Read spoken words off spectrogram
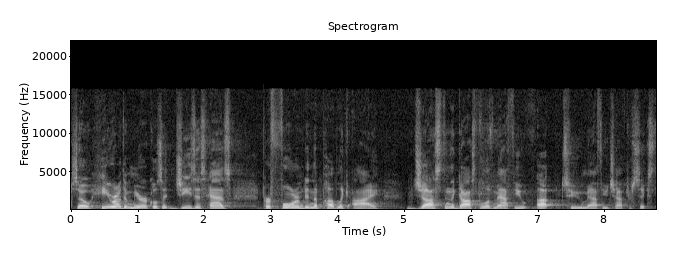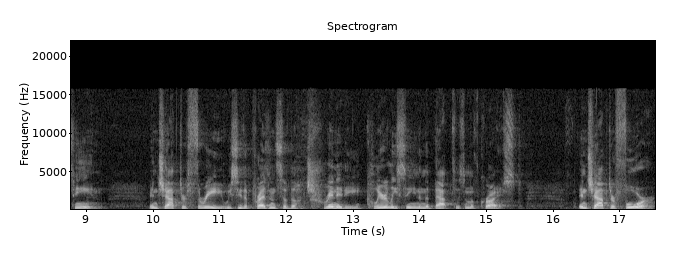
So, here are the miracles that Jesus has performed in the public eye just in the Gospel of Matthew up to Matthew chapter 16. In chapter 3, we see the presence of the Trinity clearly seen in the baptism of Christ. In chapter 4,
